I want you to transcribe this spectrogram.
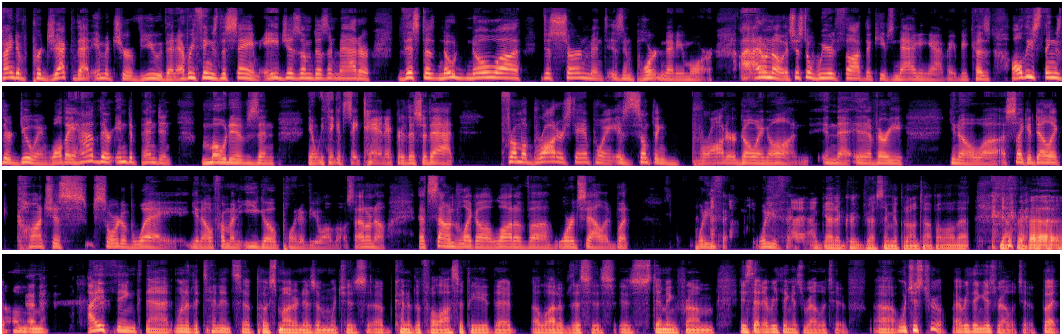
kind of project that immature view that everything's the same ageism doesn't matter. This does no no uh discernment is important anymore. I, I don't know. It's just a weird thought that keeps nagging at me because all these things they're doing while they have their independent motives and you know we think it's satanic or this or that from a broader standpoint is something broader going on in that in a very you know uh, psychedelic conscious sort of way you know from an ego point of view almost. I don't know. That sounded like a lot of uh, word salad but what do you think? What do you think? I, I got a great dressing to put on top of all that. No, um, I think that one of the tenets of postmodernism, which is uh, kind of the philosophy that a lot of this is is stemming from, is that everything is relative, uh, which is true. Everything is relative, but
